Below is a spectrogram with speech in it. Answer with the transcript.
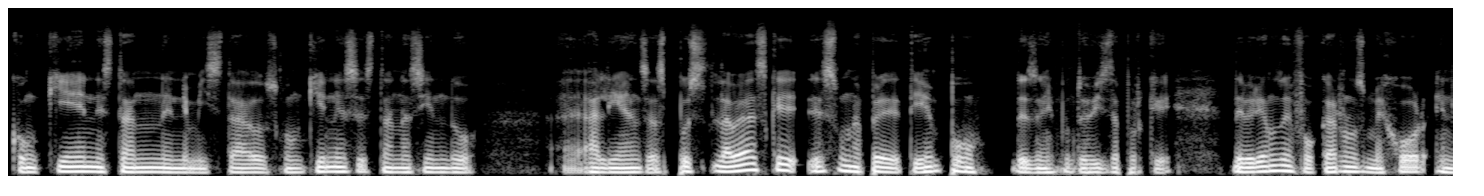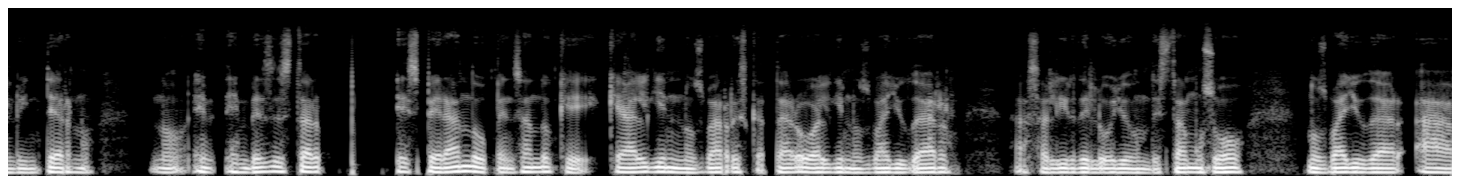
con quién están enemistados, con quiénes están haciendo eh, alianzas, pues la verdad es que es una pérdida de tiempo desde mi punto de vista, porque deberíamos enfocarnos mejor en lo interno, ¿no? En, vez de estar esperando o pensando que, que, alguien nos va a rescatar o alguien nos va a ayudar a salir del hoyo donde estamos o nos va a ayudar a,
